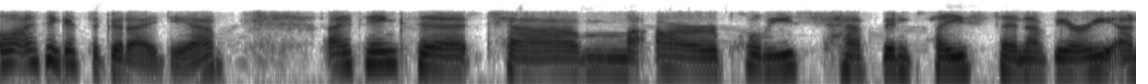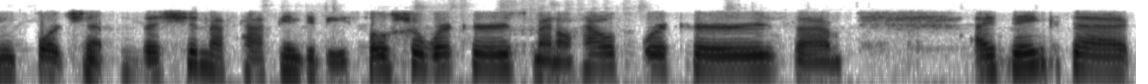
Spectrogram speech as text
Well, I think it's a good idea. I think that um, our police have been placed in a very unfortunate position of having to be social workers, mental health workers. Um, I think that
